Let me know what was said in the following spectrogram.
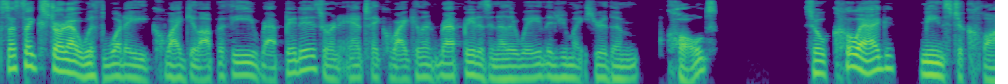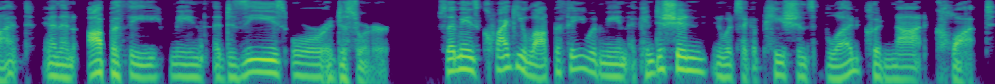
So let's like start out with what a coagulopathy rat bait is, or an anticoagulant rat bait is another way that you might hear them called. So coag means to clot, and then opathy means a disease or a disorder. So that means coagulopathy would mean a condition in which like a patient's blood could not clot.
